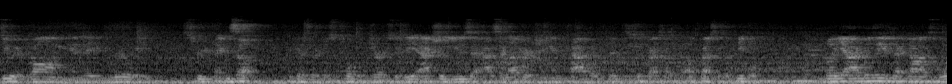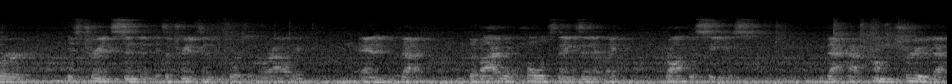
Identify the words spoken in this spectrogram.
do it wrong, and they really screw things up because they're just total jerks. They actually use it as leveraging and power to suppress oppress other people. But yeah, I believe that God's word is transcendent. It's a transcendent force of morality, and that the Bible holds things in it like prophecies that have come true that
